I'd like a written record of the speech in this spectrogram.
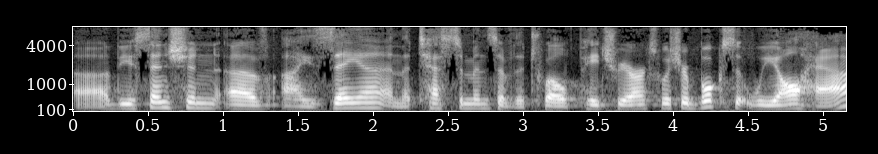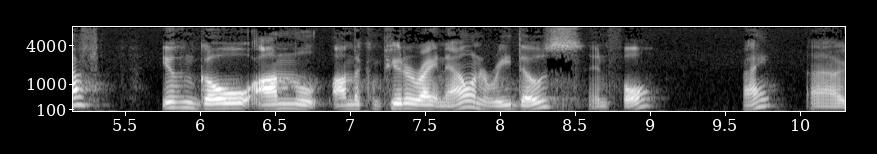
uh, the Ascension of Isaiah, and the Testaments of the Twelve Patriarchs, which are books that we all have. You can go on the, on the computer right now and read those in full, right? Uh,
